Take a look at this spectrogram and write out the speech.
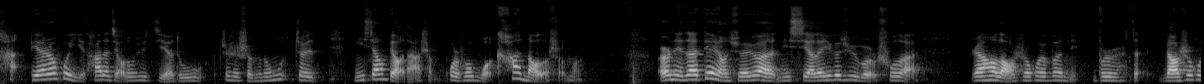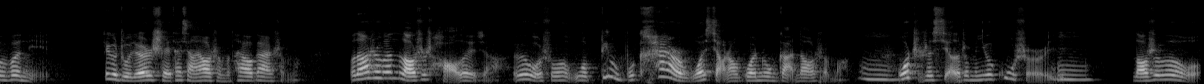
看，别人会以他的角度去解读这是什么东，这你想表达什么，或者说我看到了什么。而你在电影学院，你写了一个剧本出来，然后老师会问你，不是在老师会问你，这个主角是谁，他想要什么，他要干什么。我当时跟老师吵了一架，因为我说我并不 care 我想让观众感到什么，嗯我只是写了这么一个故事而已。嗯老师问我，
